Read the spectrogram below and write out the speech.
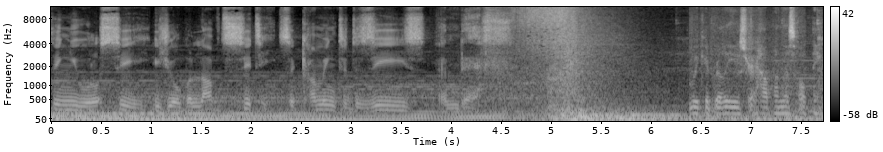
thing you will see is your beloved city succumbing to disease and death. We could really use your help on this whole thing.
